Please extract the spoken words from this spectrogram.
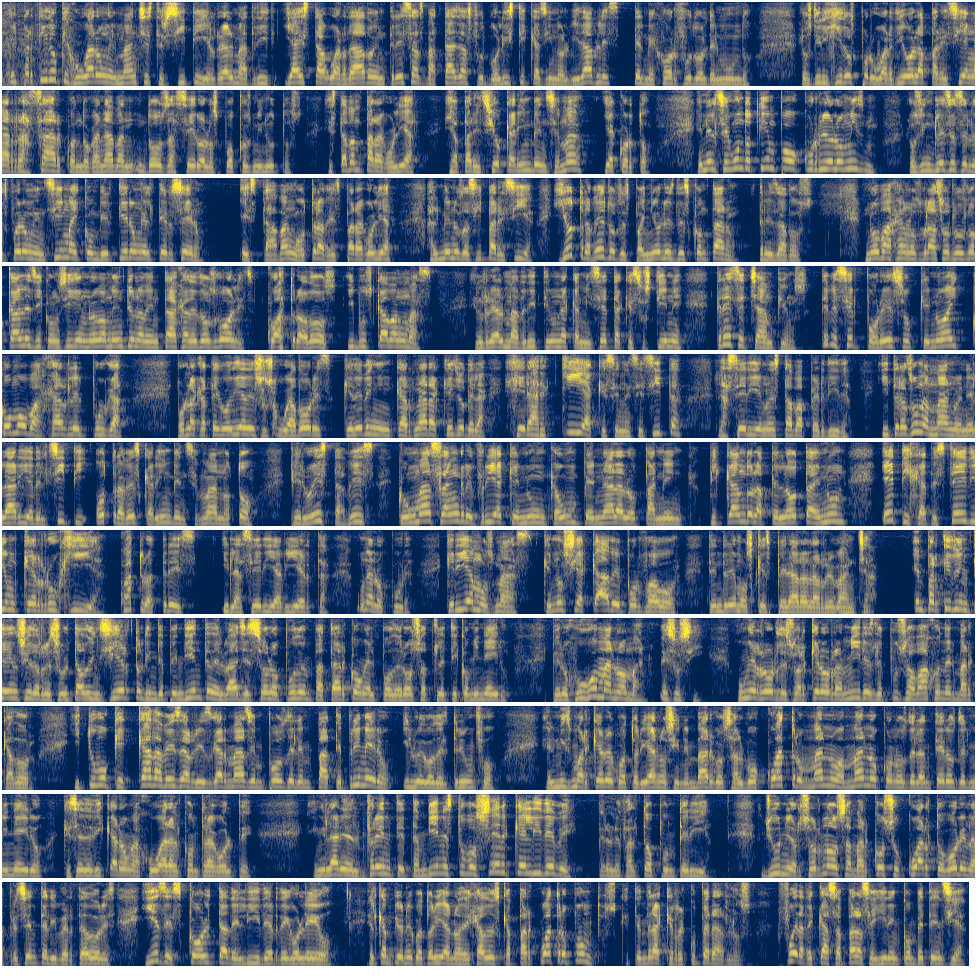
El partido que jugaron el Manchester City y el Real Madrid ya está guardado entre esas batallas futbolísticas inolvidables del mejor fútbol del mundo. Los dirigidos por Guardiola parecían arrasar cuando ganaban 2 a 0 a los pocos minutos. Estaban para golear y apareció Karim Benzema y acortó. En el segundo tiempo ocurrió lo mismo. Los ingleses se les fueron encima y convirtieron el tercero. Estaban otra vez para golear, al menos así parecía, y otra vez los españoles descontaron, 3 a 2. No bajan los brazos los locales y consiguen nuevamente una ventaja de dos goles, 4 a 2, y buscaban más. El Real Madrid tiene una camiseta que sostiene 13 Champions. Debe ser por eso que no hay cómo bajarle el pulgar por la categoría de sus jugadores que deben encarnar aquello de la jerarquía que se necesita, la serie no estaba perdida. Y tras una mano en el área del City, otra vez Karim Benzema anotó, pero esta vez con más sangre fría que nunca, un penal a lo Panenka, picando la pelota en un Etihad Stadium que rugía, 4 a 3 y la serie abierta. Una locura. Queríamos más. Que no se acabe, por favor. Tendremos que esperar a la revancha. En partido intenso y de resultado incierto, el Independiente del Valle solo pudo empatar con el poderoso Atlético Mineiro, pero jugó mano a mano, eso sí. Un error de su arquero Ramírez le puso abajo en el marcador y tuvo que cada vez arriesgar más en pos del empate primero y luego del triunfo. El mismo arquero ecuatoriano, sin embargo, salvó cuatro mano a mano con los delanteros del Mineiro que se dedicaron a jugar al contragolpe. En el área del frente también estuvo cerca el IDB, pero le faltó puntería. Junior Sornosa marcó su cuarto gol en la presente Libertadores y es escolta del líder de goleo. El campeón ecuatoriano ha dejado escapar cuatro puntos que tendrá que recuperarlos fuera de casa para seguir en competencia.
